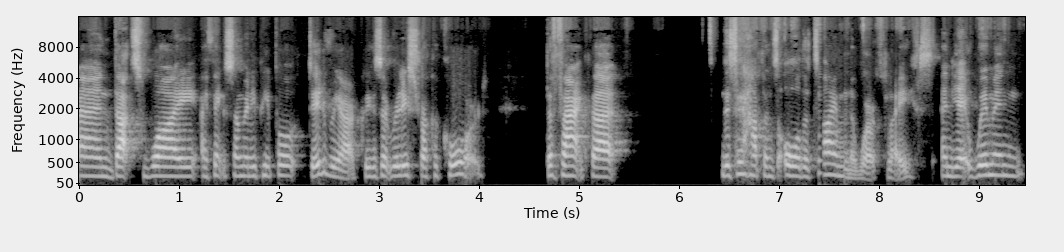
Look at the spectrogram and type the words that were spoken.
And that's why I think so many people did react because it really struck a chord. The fact that this happens all the time in the workplace, and yet women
